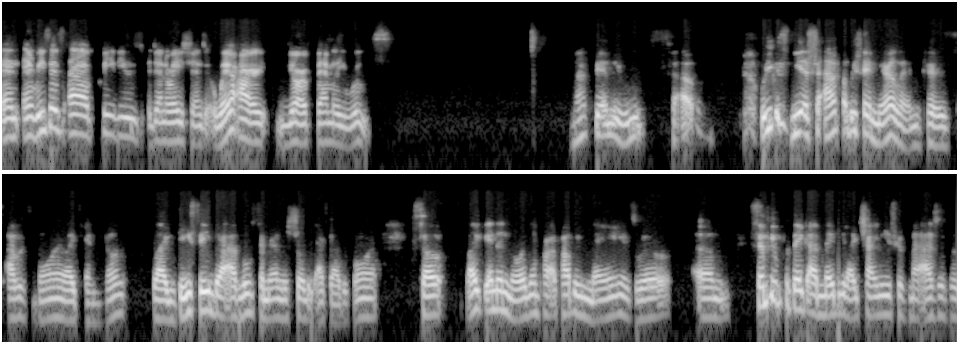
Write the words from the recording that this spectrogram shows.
and and recent uh previews generations. Where are your family roots? My family roots. I, well, you can yes, I'd probably say Maryland because I was born like in Maryland, like DC, but I moved to Maryland shortly after I was born. So like in the northern part, probably Maine as well. Um, some people think I may be like Chinese because my eyes are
